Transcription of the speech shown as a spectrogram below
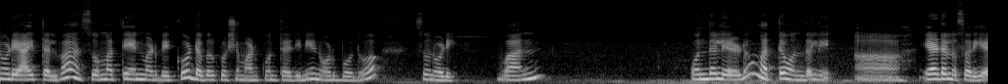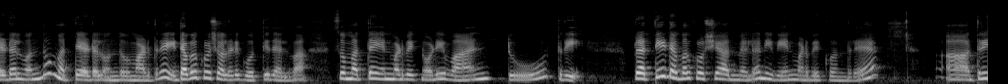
ನೋಡಿ, ಆಯ್ತಲ್ವಾ? ಸೊ ಮತ್ತೆ ಏನು ಮಾಡಬೇಕು? ಡಬಲ್ ಕ್ರೋಶೆ ಮಾಡ್ಕೊತಾ ಇದ್ದೀನಿ ನೋಡ್ಬೋದು. ಸೊ ನೋಡಿ ಒನ್ ಒಂದಲ್ಲಿ ಎರಡು, ಮತ್ತು ಒಂದಲ್ಲಿ ಎರಡಲ್ಲೂ ಸಾರಿ ಎರಡಲ್ಲಿ ಒಂದು, ಮತ್ತು ಎರಡಲ್ಲಿ ಒಂದು ಮಾಡಿದ್ರೆ ಡಬಲ್ ಕ್ರೋಶೆ ಆಲ್ರೆಡಿ ಗೊತ್ತಿದೆ ಅಲ್ವಾ? ಸೊ ಮತ್ತೆ ಏನು ಮಾಡಬೇಕು ನೋಡಿ ಒನ್ ಟೂ ತ್ರೀ ಪ್ರತಿ ಡಬಲ್ ಕ್ರೋಶೆ ಆದಮೇಲೆ ನೀವೇನು ಮಾಡಬೇಕು ಅಂದರೆ ತ್ರೀ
